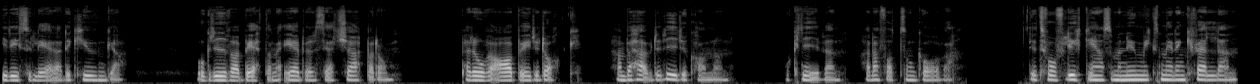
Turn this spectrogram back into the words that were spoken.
i det isolerade Kunga och gruvarbetarna erbjöd sig att köpa dem. Per-Ove avböjde dock. Han behövde videokameran och kniven hade han fått som gåva. De två flyktingar som han umgicks med den kvällen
